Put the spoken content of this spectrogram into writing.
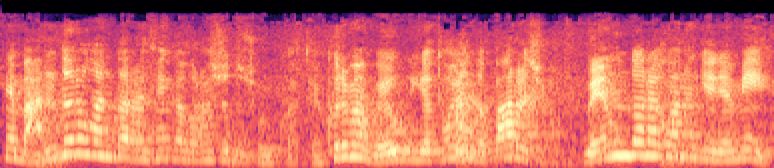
그냥 만들어간다는 생각을 하셔도 좋을 것 같아요. 그러면 외우기가 훨씬 더 빠르죠. 외운다라고 하는 개념이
